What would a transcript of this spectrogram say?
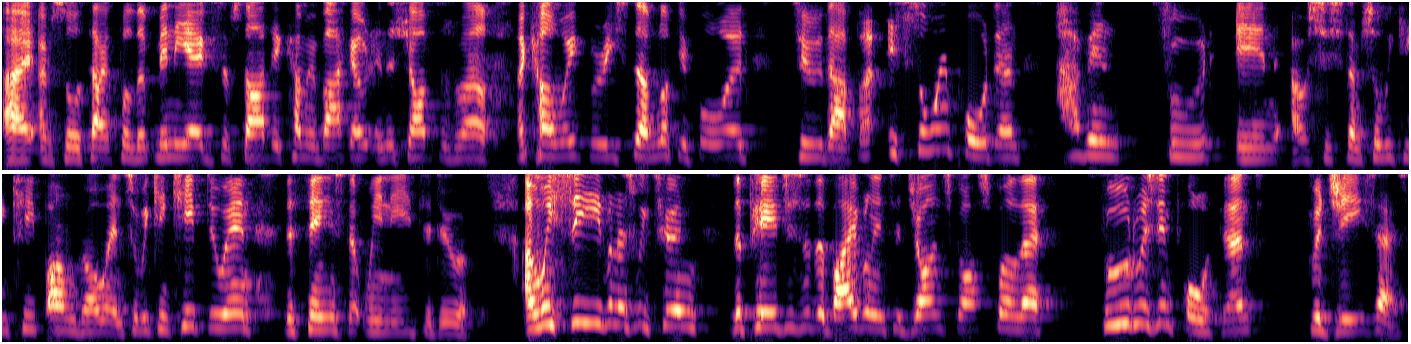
I, am so thankful that mini eggs have started coming back out in the shops as well. I can't wait for Easter. I'm looking forward to that. But it's so important having food in our system so we can keep on going, so we can keep doing the things that we need to do. And we see even as we turn the pages of the Bible into John's gospel that food was important for Jesus.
